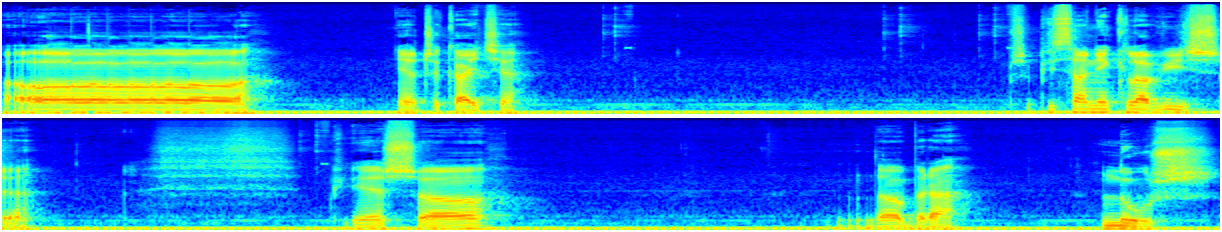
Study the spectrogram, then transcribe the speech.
O, nie, czekajcie. Przypisanie klawiszy. Pieszo. Dobra. Nóż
